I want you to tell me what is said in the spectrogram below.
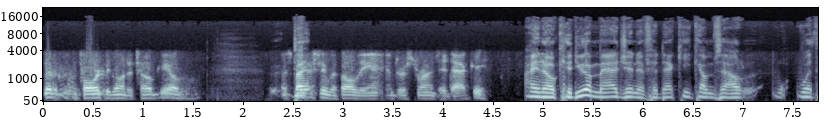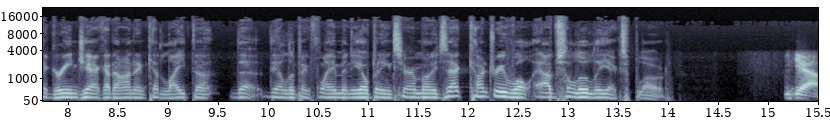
looking forward to going to Tokyo, especially with all the interest around Hideki. I know. Could you imagine if Hideki comes out w- with a green jacket on and can light the, the, the Olympic flame in the opening ceremonies? That country will absolutely explode. Yeah,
